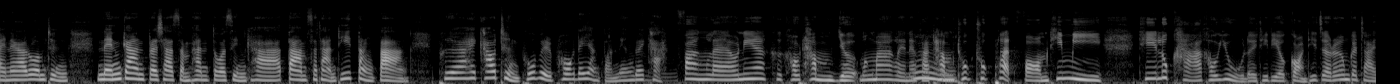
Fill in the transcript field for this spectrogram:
น์นะคะรวมถึงเน้นการประชาสัมพันธ์ตัวสินค้าตามสถานที่ต่างๆ เพื่อให้เข้าถึงผู้บริโภคได้อย่างต่อเนื่องด้วยค่ะ ฟังแล้วเนี่ยคือเขาทำเยอะมากๆเลยนะคะอืมทำทุกๆ แพลตฟอร์มที่มีที่ลูกค้าเขาอยู่เลยทีเดียวก่อนที่จะเริ่มกระจาย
